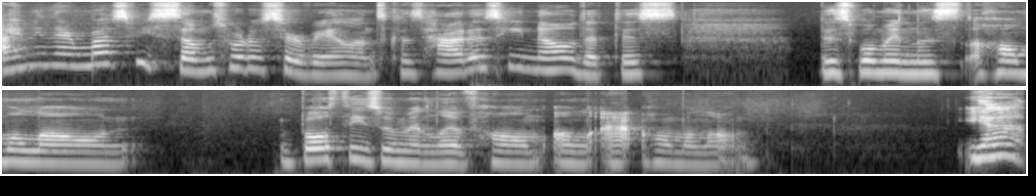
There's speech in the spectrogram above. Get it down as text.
I mean, there must be some sort of surveillance because how does he know that this this woman is home alone? Both these women live home at home alone. Yeah.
